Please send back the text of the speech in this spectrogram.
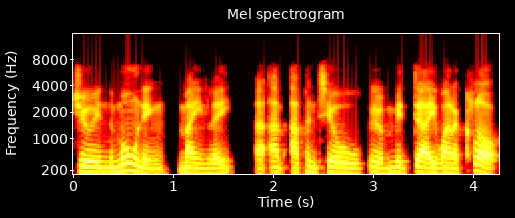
during the morning mainly, uh, up until you know, midday, one o'clock.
